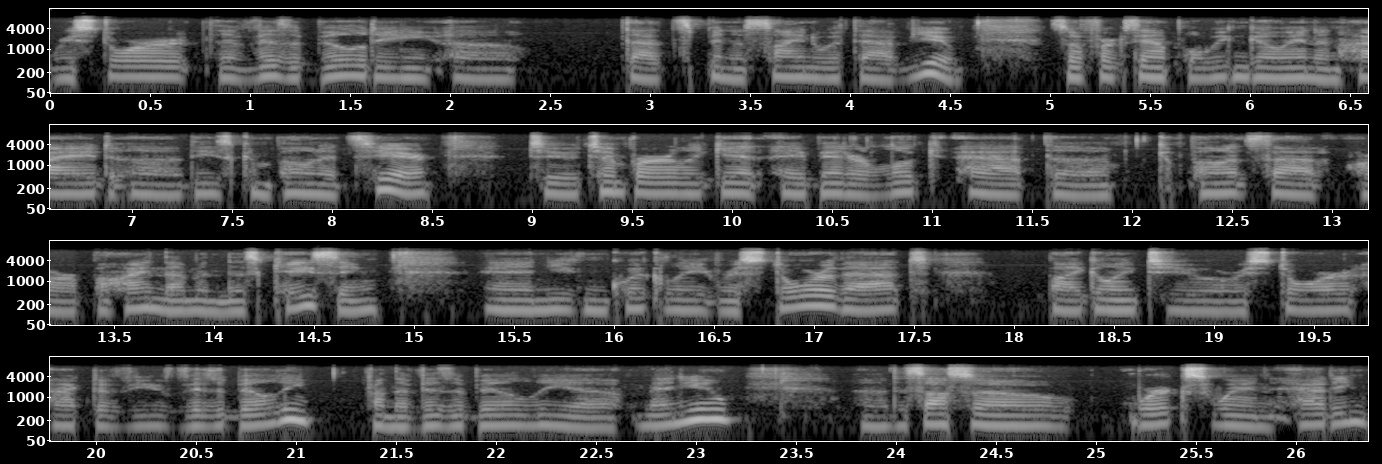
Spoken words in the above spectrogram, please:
restore the visibility uh, that's been assigned with that view. So for example, we can go in and hide uh, these components here to temporarily get a better look at the components that are behind them in this casing. And you can quickly restore that by going to Restore Active View Visibility from the Visibility uh, menu. Uh, this also works when adding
